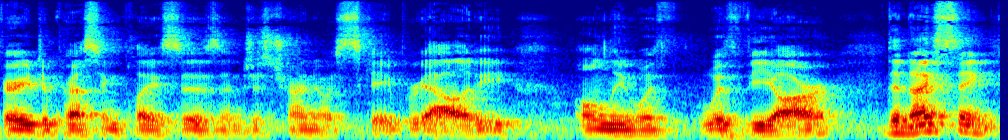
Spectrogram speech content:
very depressing places and just trying to escape reality only with, with VR. The nice thing,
